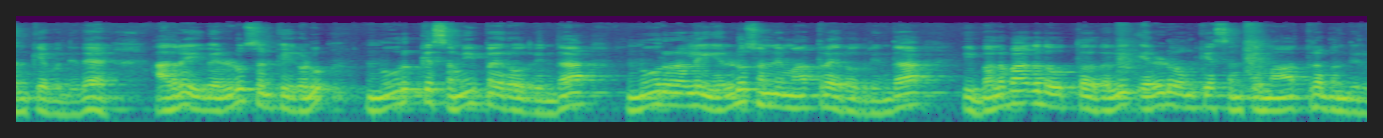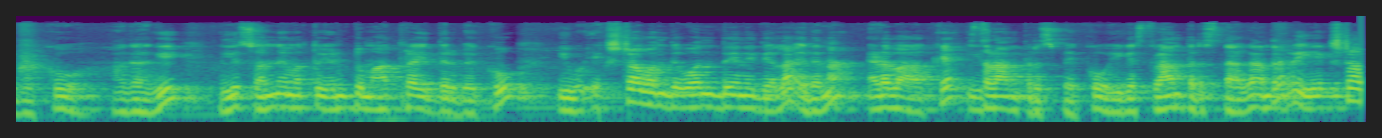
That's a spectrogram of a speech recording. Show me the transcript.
ಸಂಖ್ಯೆ ಬಂದಿದೆ. ಆದರೆ ಇವೆರಡು ಸಂಖ್ಯೆಗಳು ನೂರಕ್ಕೆ ಸಮೀಪ ಇರೋದ್ರಿಂದ, ನೂರರಲ್ಲಿ ಎರಡು ಸೊನ್ನೆ ಮಾತ್ರ ಇರೋದ್ರಿಂದ ಈ ಬಲಭಾಗದ ಉತ್ತರದಲ್ಲಿ ಎರಡು ಅಂಕಿಯ ಸಂಖ್ಯೆ ಮಾತ್ರ ಬಂದಿರಬೇಕು. ಹಾಗಾಗಿ ಇಲ್ಲಿ ಸೊನ್ನೆ ಮತ್ತು ಎಂಟು ಮಾತ್ರ ಇದ್ದಿರಬೇಕು. ಇವು ಎಕ್ಸ್ಟ್ರಾ ಒಂದು, ಒಂದೇನಿದೆಯಲ್ಲ, ಇದನ್ನು ಎಡಭಾಗಕ್ಕೆ ಸ್ಥಳಾಂತರಿಸಬೇಕು. ಹೀಗೆ ಸ್ಥಳಾಂತರಿಸಿದಾಗ ಅಂದರೆ ಈ ಎಕ್ಸ್ಟ್ರಾ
